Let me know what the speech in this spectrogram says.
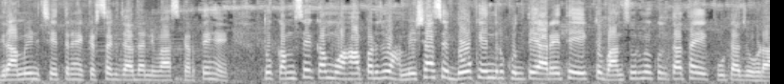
ग्रामीण क्षेत्र है, कृषक ज़्यादा निवास करते हैं। तो कम से कम वहाँ पर जो हमेशा से दो केंद्र खुलते आ रहे थे, एक तो बानसूर में खुलता था, एक फूटा जोहड़ा।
